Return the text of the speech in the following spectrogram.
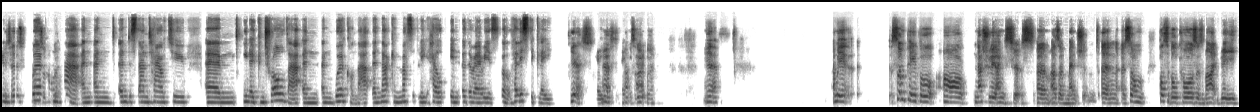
It is. work Absolutely. on that and and understand how to um you know control that and and work on that then that can massively help in other areas well holistically Yes, Okay, yes, absolutely. Yeah. I mean, some people are naturally anxious, um, as I've mentioned, and some possible causes might be,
